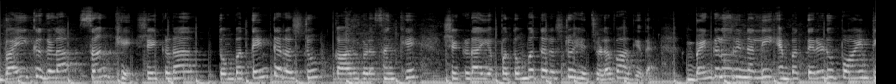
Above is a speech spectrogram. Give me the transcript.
ಬೈಕ್ಗಳ ಸಂಖ್ಯೆ ಶೇಕಡ ತೊಂಬತ್ತೆಂಟರಷ್ಟು ಕಾರುಗಳ ಸಂಖ್ಯೆ ಶೇಕಡಾ ಎಪ್ಪತ್ತೊಂಬತ್ತರಷ್ಟು ಹೆಚ್ಚಳವಾಗಿದೆ. ಬೆಂಗಳೂರಿನಲ್ಲಿ ಎಂಬತ್ತೆರಡು ಪಾಯಿಂಟ್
